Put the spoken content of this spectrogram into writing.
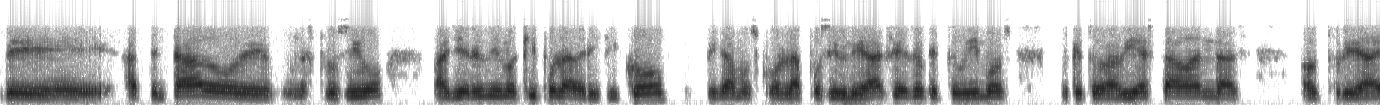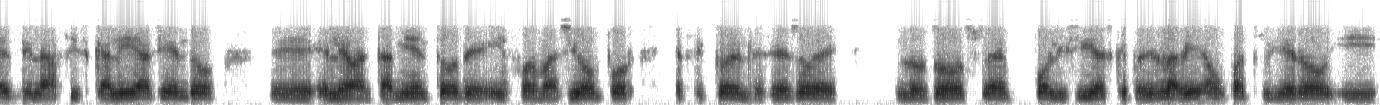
de atentado, de un explosivo, ayer el mismo equipo la verificó, digamos, con la posibilidad de acceso que tuvimos, porque todavía estaban las autoridades de la Fiscalía haciendo eh, el levantamiento de información por efecto del deceso de los dos eh, policías que perdieron la vida, un patrullero y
